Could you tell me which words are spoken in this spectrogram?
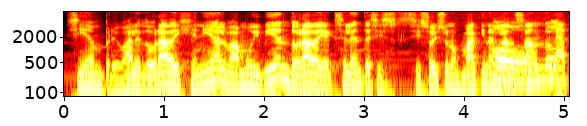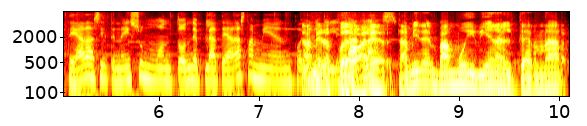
Siempre, ¿vale? Dorada y genial, va muy bien. Dorada y excelente si, si sois unos máquinas o lanzando. plateadas, si tenéis un montón de plateadas también podéis También os puede valer. También va muy bien alternar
